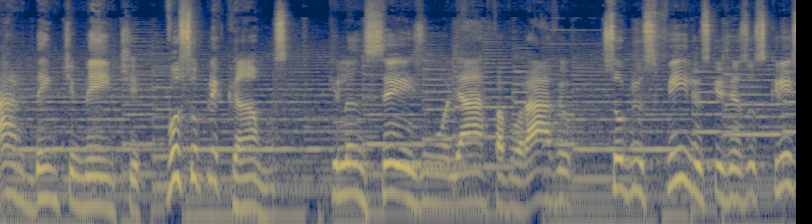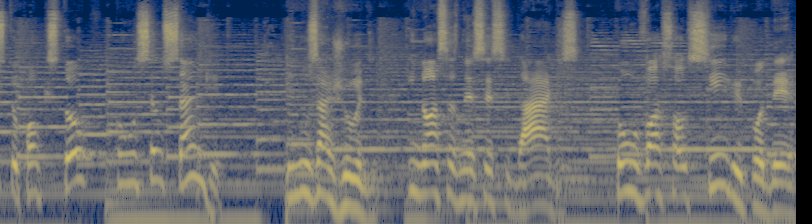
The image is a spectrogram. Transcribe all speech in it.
ardentemente vos suplicamos que lanceis um olhar favorável sobre os filhos que Jesus Cristo conquistou com o seu sangue e nos ajude em nossas necessidades com o vosso auxílio e poder.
